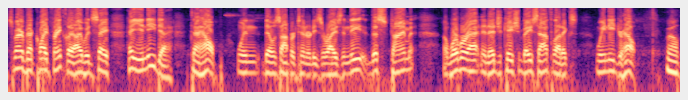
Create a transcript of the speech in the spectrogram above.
as a matter of fact, quite frankly, I would say, hey, you need to, to help when those opportunities arise. And the, this time, uh, where we're at in education-based athletics, we need your help. Well,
